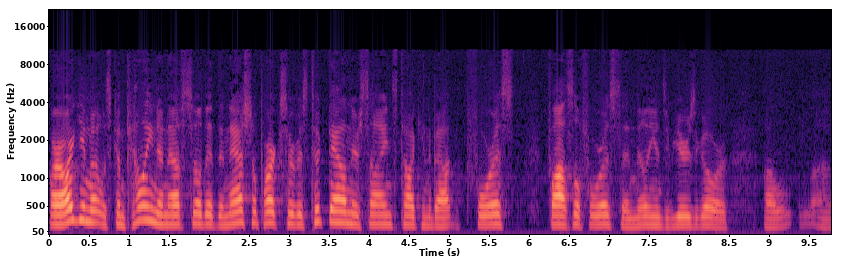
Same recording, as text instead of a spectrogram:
Our argument was compelling enough so that the National Park Service took down their signs talking about forests, fossil forests, and millions of years ago, or uh, uh,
